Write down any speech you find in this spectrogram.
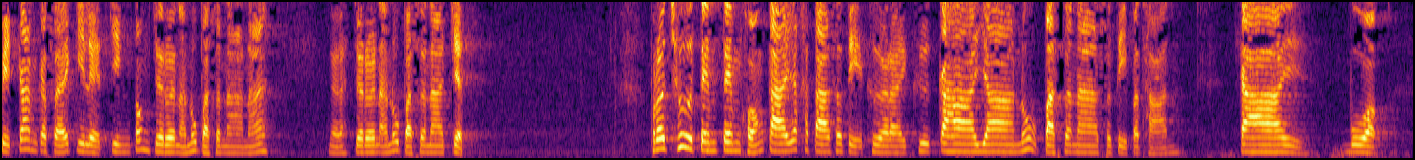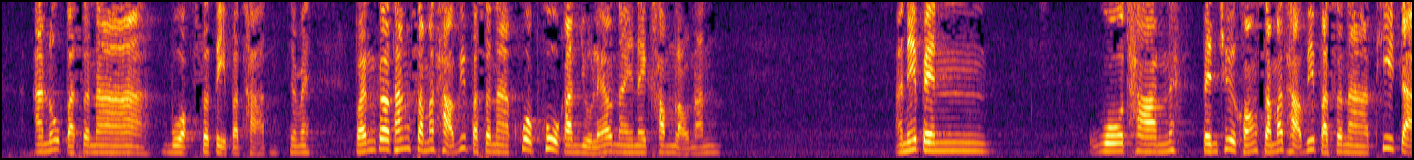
ปิดกั้นกระแสกิเลสจริง ต้องเจริญอนุปัสนานะเนี่ยนะเจริญอนุปัสนาเจ็ดเพราะชื่อเต็มๆของกายคตาสติคืออะไร คือกายานุปัสนาสติปฐาน กายบวกอนุปัสนาบวกสติปฐานใช่ไหม พราะนั้นก็ทั้งสมถาวิปัสนาควบคู่กันอยู่แล้วในในคำเหล่านั้น อันนี้เป็นโวทานนะเป็นชื่อของสมถาวิปัสนาที่จะ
